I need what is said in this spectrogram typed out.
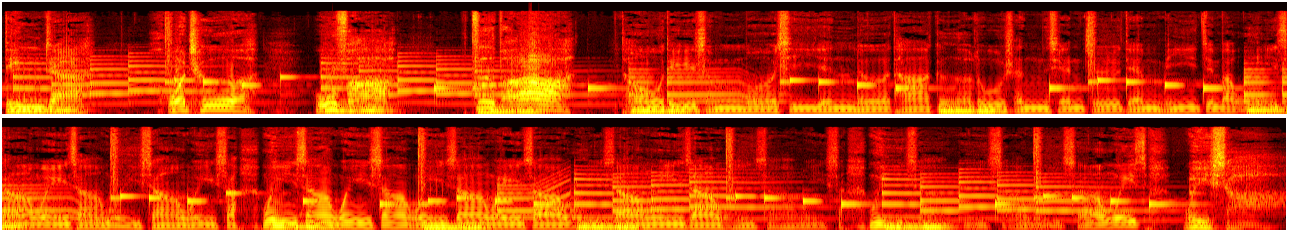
盯着火车，无法自拔。到底什么吸引了他？各路神仙指点迷津吧。为啥？为啥？为啥？为啥？为啥？为啥？为啥？为啥？为啥？为啥？为啥？为啥？为啥？为啥？为啥？为啥？为啥？为啥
